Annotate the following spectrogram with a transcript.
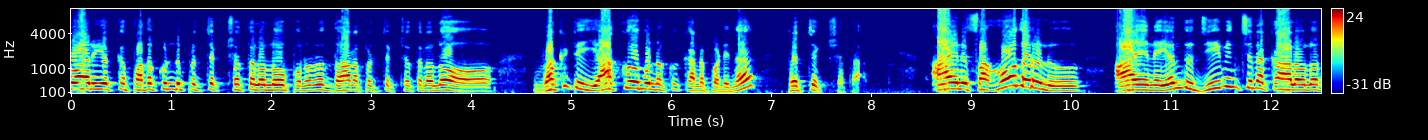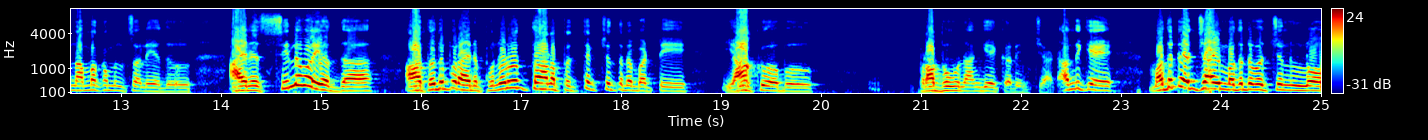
వారి యొక్క పదకొండు ప్రత్యక్షతలలో పునరుద్ధాన ప్రత్యక్షతలలో ఒకటి యాకోబునకు కనపడిన ప్రత్యక్షత. ఆయన సహోదరులు ఆయన ఎందు జీవించిన కాలంలో నమ్మకం ఉంచలేదు ఆయన శిలువ యొద్ద ఆ తదుపరి ఆయన పునరుద్ధాన ప్రత్యక్షతను బట్టి యాకోబు ప్రభువును అంగీకరించాడు. అందుకే మొదటి అధ్యాయం మొదటి వచనంలో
